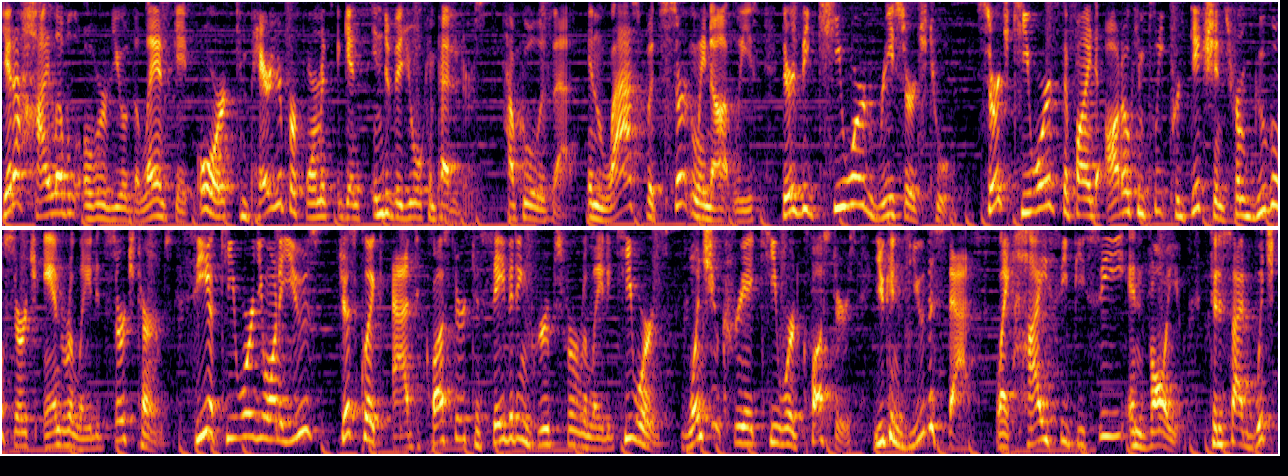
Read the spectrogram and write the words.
Get a high level overview of the landscape or compare your performance against individual competitors. How cool is that? And last but certainly not least, there's the keyword research tool. Search keywords to find autocomplete predictions from Google search and related search terms. See a keyword you want to use? Just click add to cluster to save it in groups for related keywords. Once you create keyword clusters, you can view the stats like high CPC and volume to decide which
